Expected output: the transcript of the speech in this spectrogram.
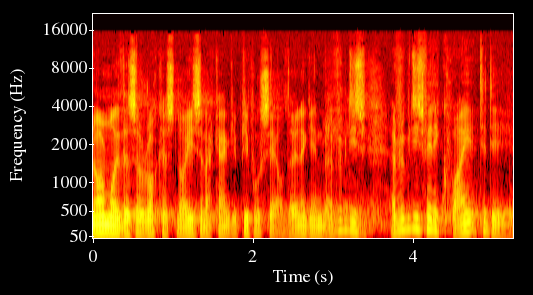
Normally there's a raucous noise and I can't get people settled down again. But everybody's everybody's very quiet today.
